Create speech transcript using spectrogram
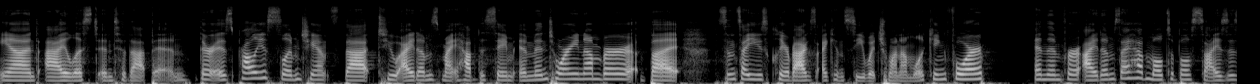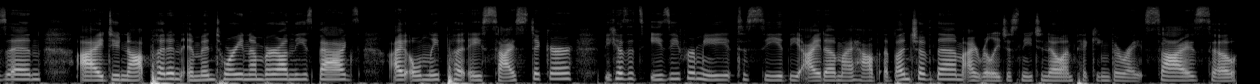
and I list into that bin. There is probably a slim chance that two items might have the same inventory number, but since I use clear bags, I can see which one I'm looking for. And then for items I have multiple sizes in, I do not put an inventory number on these bags. I only put a size sticker because it's easy for me to see the item. I have a bunch of them. I really just need to know I'm picking the right size. So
